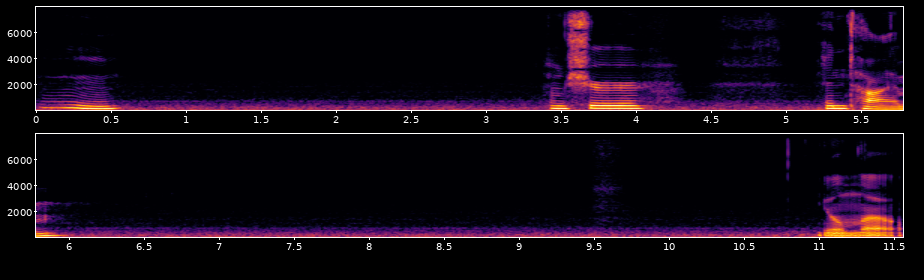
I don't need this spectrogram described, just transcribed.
Hmm. I'm sure in time you'll know.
